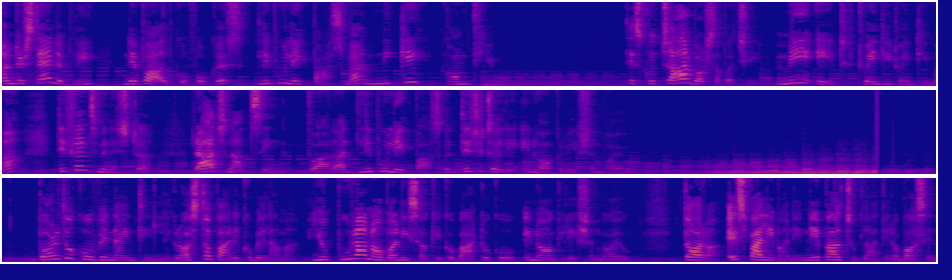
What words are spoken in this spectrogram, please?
अन्डरस्ट्यान्डेबली नेपालको फोकस लिपु लेक पासमा निकै कम थियो त्यसको चार वर्षपछि मे एट ट्वेन्टी ट्वेन्टीमा डिफेन्स मिनिस्टर राजनाथ सिंहद्वारा लिपु लेक पासको डिजिटली इनोग्रेसन भयो बढ्दो कोभिड नाइन्टिनले ग्रस्त पारेको बेलामा यो पुरा नबनिसकेको बाटोको इनोग्रेसन भयो। तर यसपालि भने नेपाल चुप लागेर बसेन।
